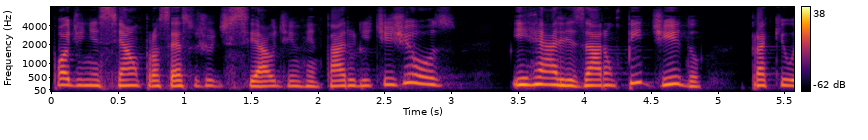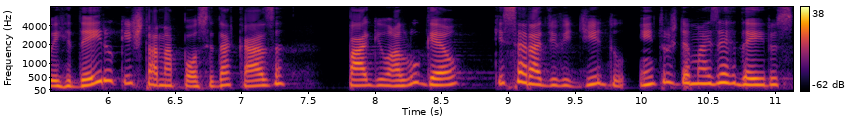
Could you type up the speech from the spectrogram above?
pode iniciar um processo judicial de inventário litigioso e realizar um pedido para que o herdeiro que está na posse da casa pague o um aluguel que será dividido entre os demais herdeiros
